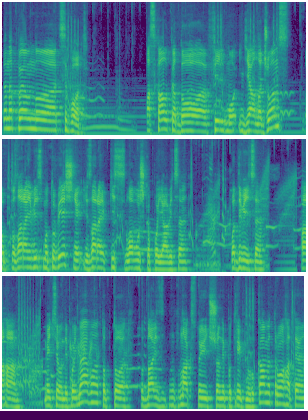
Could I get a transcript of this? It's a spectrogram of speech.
Це, напевно, це от. Пасхалка до фільму Індіана Джонс. Тобто зараз я візьму ту вишню і зараз якась ловушка появиться. Подивіться. Ага, ми цього не поймемо. Тобто, тут навіть знак стоїть, що не потрібно руками трогати.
